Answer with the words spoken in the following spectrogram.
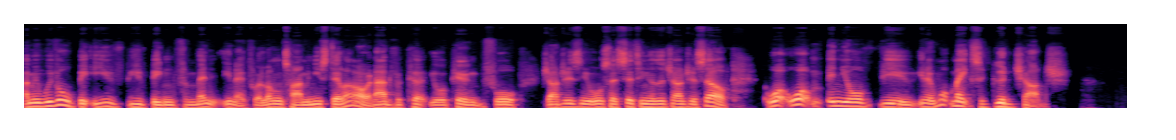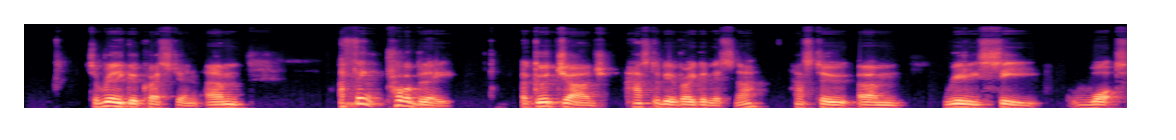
i mean we've all been you've you've been for many you know for a long time and you still are an advocate. You're appearing before judges and you're also sitting as a judge yourself. What what in your view you know what makes a good judge? It's a really good question. Um, i think probably a good judge has to be a very good listener, has to um, really see what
